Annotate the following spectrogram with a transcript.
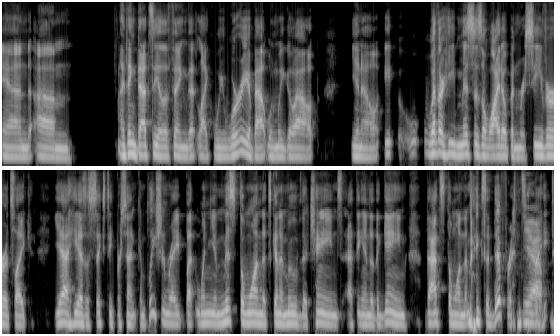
and um, I think that's the other thing that like we worry about when we go out. You know, whether he misses a wide open receiver, it's like yeah, he has a 60% completion rate, but when you miss the one that's going to move the chains at the end of the game, that's the one that makes a difference, yeah. right?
